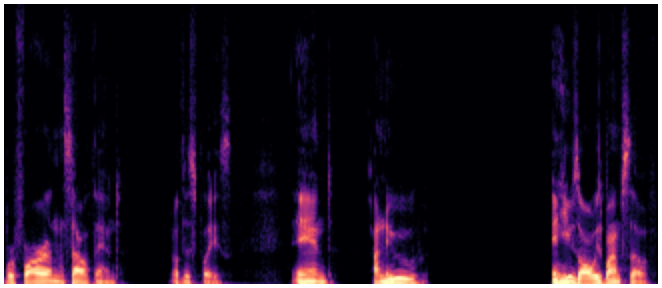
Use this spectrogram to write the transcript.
were far on the south end of this place, and I knew, and he was always by himself.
